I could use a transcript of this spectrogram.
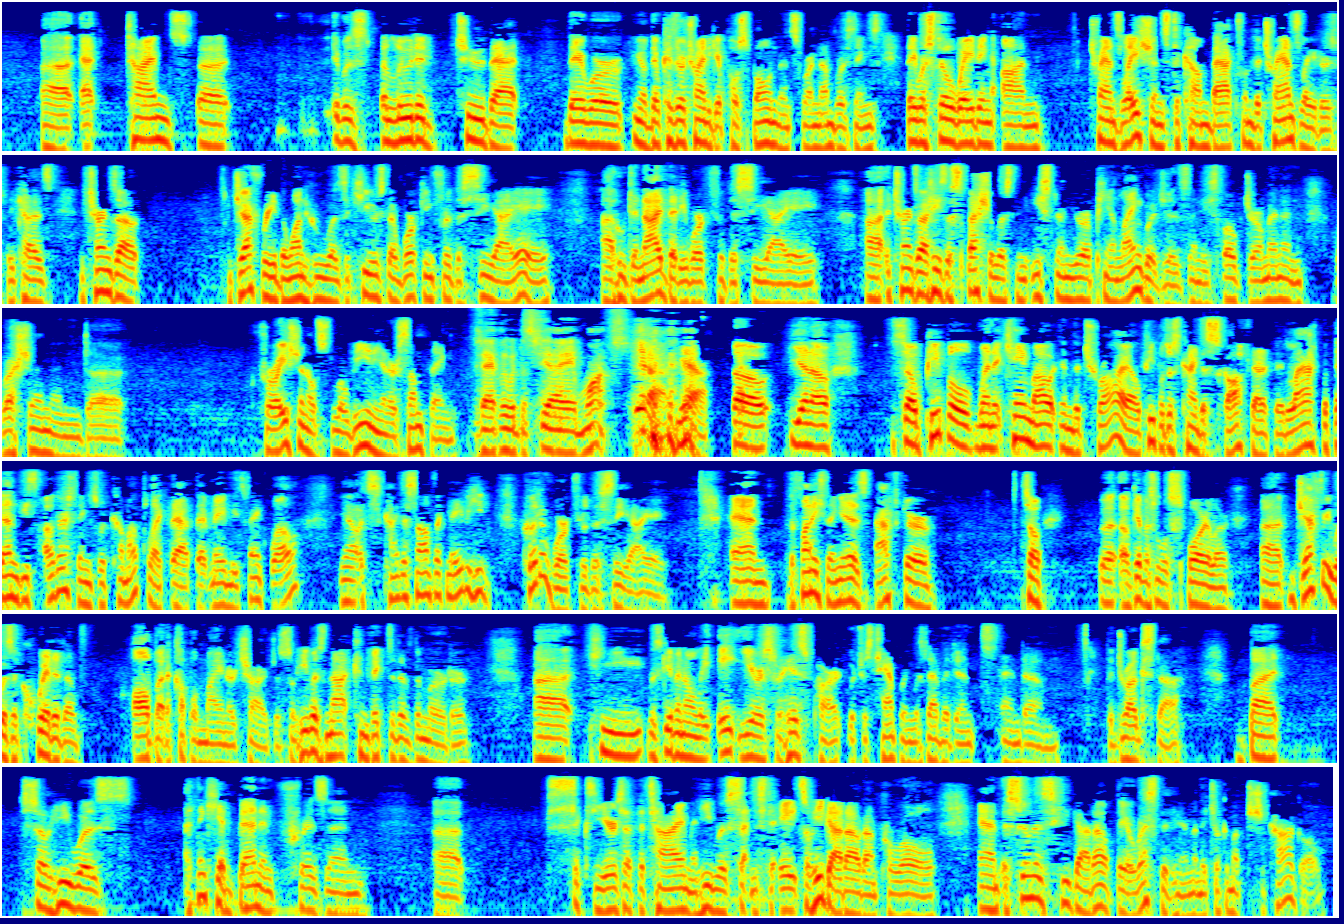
uh, at times uh, it was alluded to that they were, you know, because they, they were trying to get postponements for a number of things. They were still waiting on translations to come back from the translators because it turns out Jeffrey, the one who was accused of working for the CIA, uh, who denied that he worked for the CIA, uh, it turns out he's a specialist in Eastern European languages, and he spoke German and Russian and uh, Croatian or Slovenian or something. Exactly what the CIA wants. Yeah, yeah. so, you know, so people, when it came out in the trial, people just kind of scoffed at it. They laughed, but then these other things would come up like that that made me think, well, you know, it kind of sounds like maybe he could have worked for the CIA. And the funny thing is, after, so uh, I'll give us a little spoiler. Uh, Jeffrey was acquitted of all but a couple minor charges. So he was not convicted of the murder. Uh, he was given only eight years for his part, which was tampering with evidence and um, the drug stuff. But so he was, I think he had been in prison uh, six years at the time, and he was sentenced to eight, so he got out on parole. And as soon as he got out, they arrested him and they took him up to Chicago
